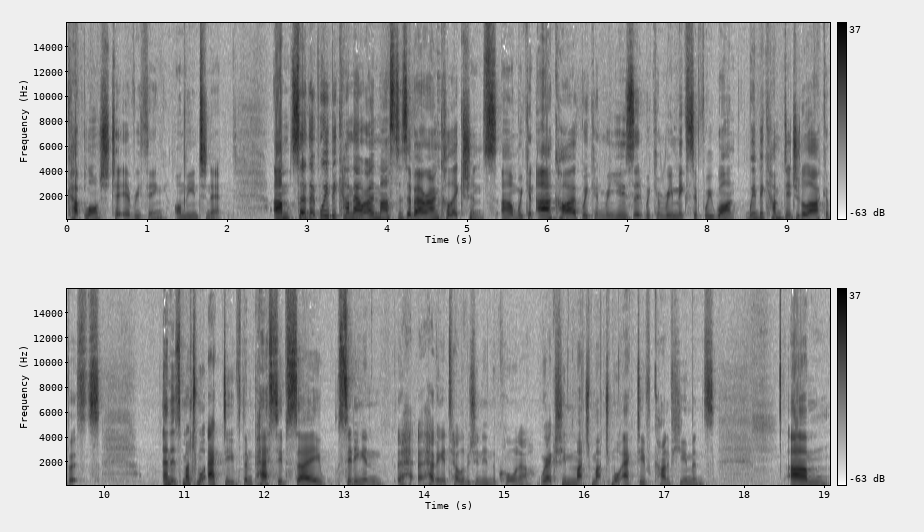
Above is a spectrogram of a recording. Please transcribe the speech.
carte blanche to everything on the internet. Um, so that we become our own masters of our own collections. Um, we can archive, we can reuse it, we can remix if we want. We become digital archivists. And it's much more active than passive, say, sitting in uh, having a television in the corner. We're actually much, much more active kind of humans. Um,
